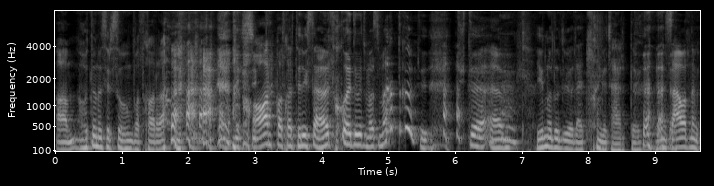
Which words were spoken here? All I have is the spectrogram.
хөдөөнөөс ирсэн хүн болохоор орк болохоор тэрийг сайн ойлгохгүй байдаг гэж бас магадгүй тий. Гэхдээ ер нь бол би бол адилхан гэж хаардаг. Заавал нэг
